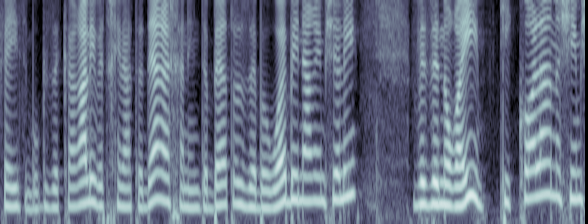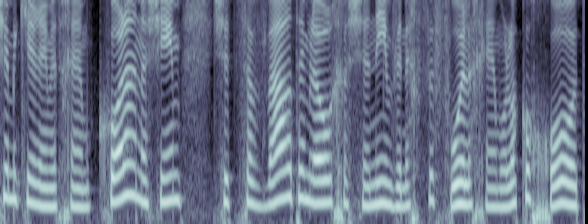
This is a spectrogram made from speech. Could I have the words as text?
פייסבוק. זה קרה לי בתחילת הדרך, אני מדברת על זה בוובינרים שלי, וזה נוראי, כי כל האנשים שמכירים אתכם, כל האנשים שצברתם לאורך השנים ונחשפו אליכם, או לקוחות,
